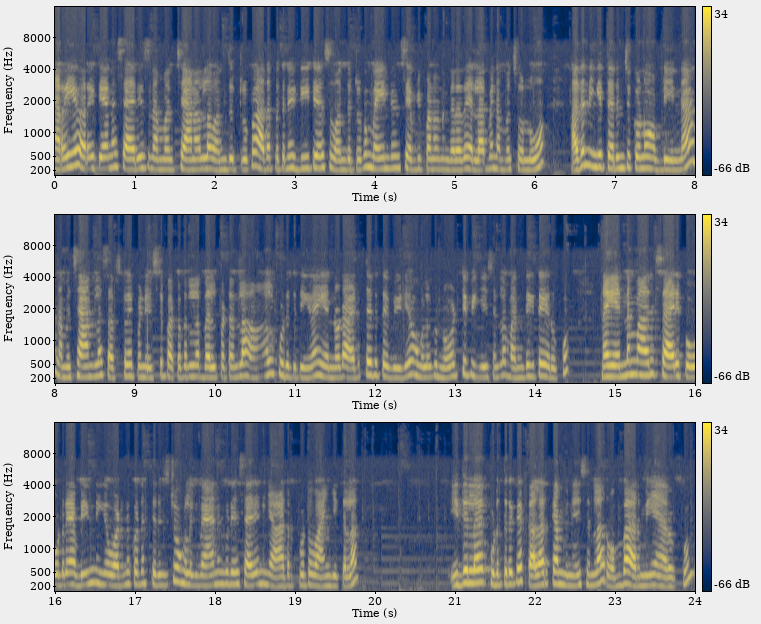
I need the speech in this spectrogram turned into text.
நிறைய வெரைட்டியான சாரீஸ் நம்ம சேனலில் வந்துட்டுருக்கோம். அதை பற்றின டீட்டெயில்ஸ் வந்துட்டுருக்கும். மெயின்டெனன்ஸ் எப்படி பண்ணணுங்கிறத எல்லாமே நம்ம சொல்லுவோம். அதை நீங்கள் தெரிஞ்சுக்கணும் அப்படின்னா நம்ம சேனலை சப்ஸ்கிரைப் பண்ணி வச்சுட்டு பக்கத்தில் பெல் பட்டனில் ஆல் கொடுத்துட்டிங்கன்னா என்னோட அடுத்தடுத்த வீடியோ உங்களுக்கு நோட்டிஃபிகேஷனில் வந்துகிட்டே இருக்கும். நான் என்ன மாதிரி சாரீ போடுறேன் அப்படின்னு நீங்கள் உடனுக்குடன் தெரிஞ்சுட்டு உங்களுக்கு வேணுங்கூடிய saree நீங்கள் ஆர்டர் போட்டு வாங்கிக்கலாம். இதில் கொடுத்துருக்க கலர் காம்பினேஷன்லாம் ரொம்ப அருமையாக இருக்கும்.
